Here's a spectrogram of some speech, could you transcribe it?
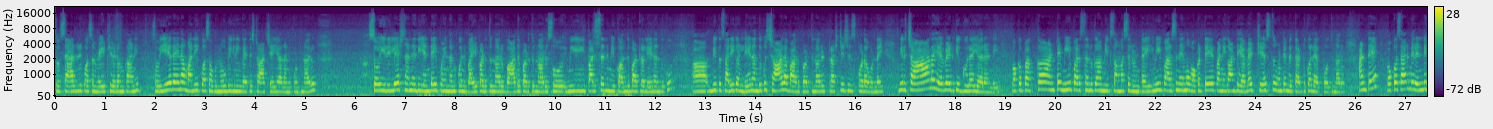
సో శాలరీ కోసం వెయిట్ చేయడం కానీ సో ఏదైనా మనీ కోసం ఒక న్యూ బిగినింగ్ అయితే స్టార్ట్ చేయాలనుకుంటున్నారు. సో ఈ రిలేషన్ అనేది ఎండ్ అయిపోయింది అనుకొని భయపడుతున్నారు బాధపడుతున్నారు. సో మీ పర్సన్ మీకు అందుబాటులో లేనందుకు మీతో సరిగా లేనందుకు చాలా బాధపడుతున్నారు. ట్రస్ట్ ఇష్యూస్ కూడా ఉన్నాయి. మీరు చాలా ఎవైడ్కి గురయ్యారండి. ఒక పక్క అంటే మీ పర్సన్గా మీకు సమస్యలు ఉంటాయి. మీ పర్సన్ ఏమో ఒకటే పనిగా అంటే అవాయిడ్ చేస్తూ ఉంటే మీరు తట్టుకోలేకపోతున్నారు. అంటే ఒక్కోసారి మీరు ఎన్ని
